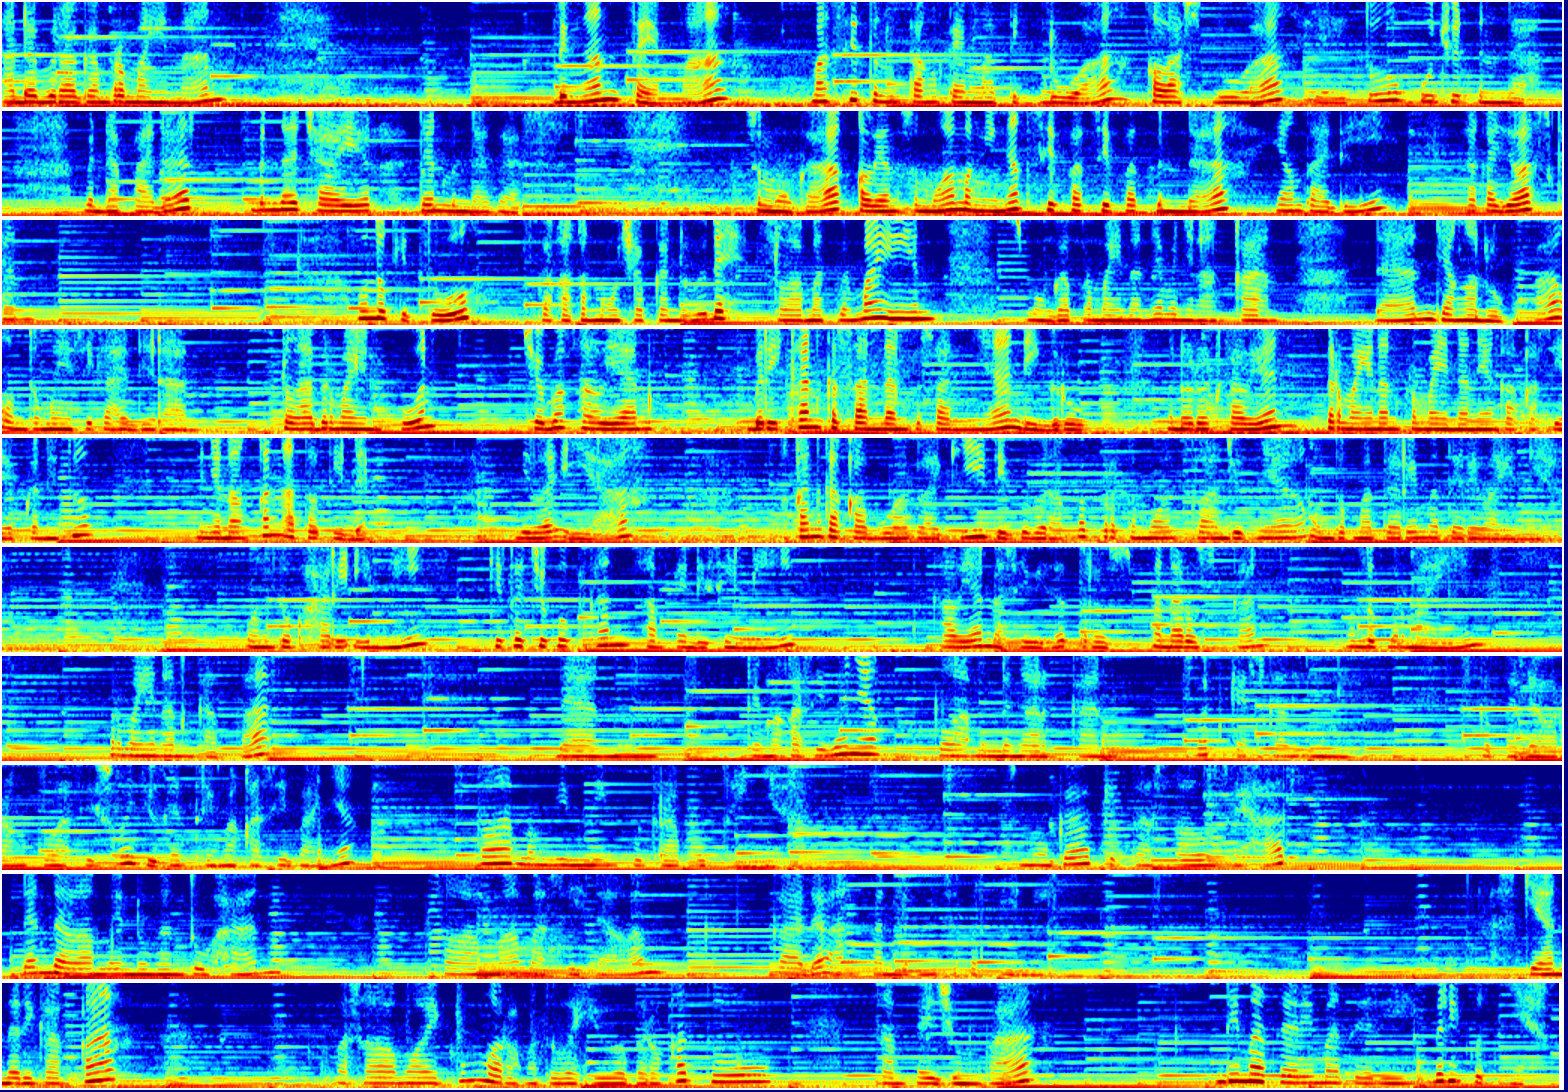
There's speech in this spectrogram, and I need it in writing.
Ada beragam permainan dengan tema masih tentang tematik 2, kelas 2, yaitu wujud benda. Benda padat, benda cair, dan benda gas. Semoga kalian semua mengingat sifat-sifat benda yang tadi kakak jelaskan. Untuk itu, kakak akan mengucapkan dulu deh selamat bermain. Semoga permainannya menyenangkan. Dan jangan lupa untuk mengisi kehadiran. Setelah bermain pun, coba kalian berikan kesan dan pesannya di grup. Menurut kalian, permainan-permainan yang kakak siapkan itu menyenangkan atau tidak? Bila iya, akan kakak buat lagi di beberapa pertemuan selanjutnya untuk materi-materi lainnya. Untuk hari ini, kita cukupkan sampai di sini. Kalian masih bisa terus meneruskan untuk bermain permainan kata dan terima kasih banyak telah mendengarkan podcast kali ini. Kepada orang tua siswa juga terima kasih banyak telah membimbing putra-putrinya. Semoga kita selalu sehat dan dalam lindungan Tuhan selama masih dalam keadaan pandemi seperti ini. Sekian dari kakak. Wassalamualaikum warahmatullahi wabarakatuh. Sampai jumpa di materi-materi berikutnya.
